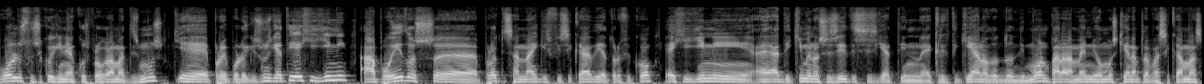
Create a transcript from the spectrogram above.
όλους τους οικογενειακούς προγραμματισμούς και προϋπολογισμούς γιατί έχει γίνει από είδος ε, πρώτης ανάγκης φυσικά διατροφικό έχει γίνει ε, αντικείμενο συζήτησης για την εκρηκτική άνοδο των τιμών παραμένει όμως και ένα από τα βασικά μας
